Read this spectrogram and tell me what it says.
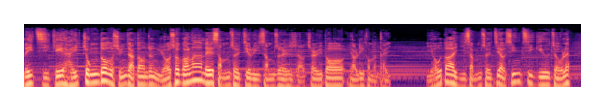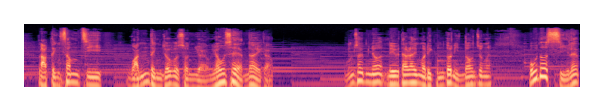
你自己喺眾多嘅選擇當中，如我所講啦，你喺十五歲至二十五歲嘅時候最多有呢個問題，而好多係二十五歲之後先至叫做咧立定心志、穩定咗個信仰，有好些人都係咁。咁所以變咗你要睇喺我哋咁多年當中咧，好多時咧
